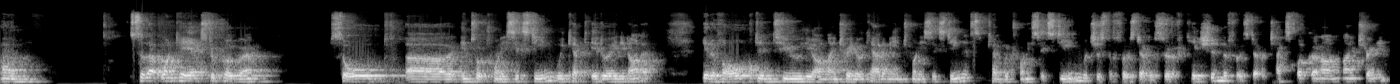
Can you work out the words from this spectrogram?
um, so that 1K extra program sold uh, until 2016. We kept iterating on it. It evolved into the Online Trainer Academy in 2016, in September 2016, which is the first ever certification, the first ever textbook on online training.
